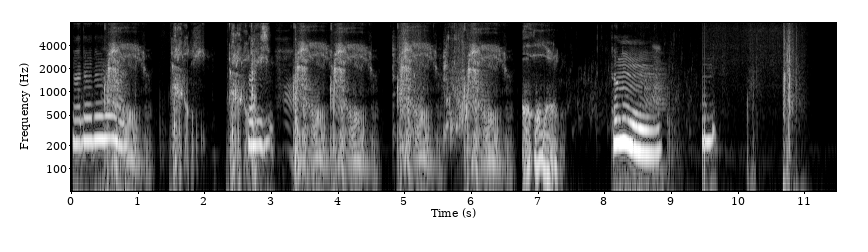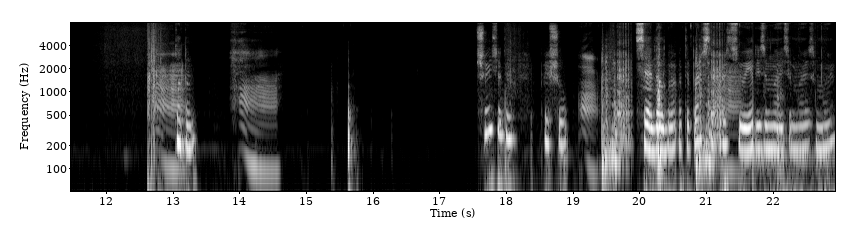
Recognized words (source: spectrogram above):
Давай, давай, давай, давай. Там з- Та ну. Хто там? що я сюди прийшов? Все, добре, а тепер все працює. Іди зі мною, зі мною, зі мною.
